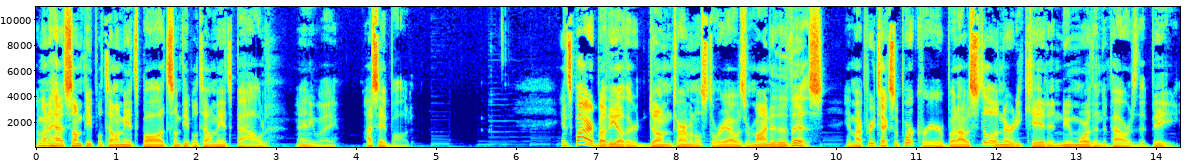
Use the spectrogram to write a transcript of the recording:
I'm going to have some people telling me it's baud, some people tell me it's bowed. Anyway, I say baud. Inspired by the other dumb terminal story, I was reminded of this in my pre-tech support career, but I was still a nerdy kid and knew more than the powers that be.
